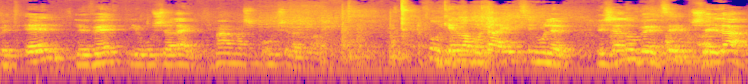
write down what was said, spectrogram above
בית אל לבין ירושלים? מה המשמעות של הדבר? כן, רבותיי, שימו לב, יש לנו בעצם שאלה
